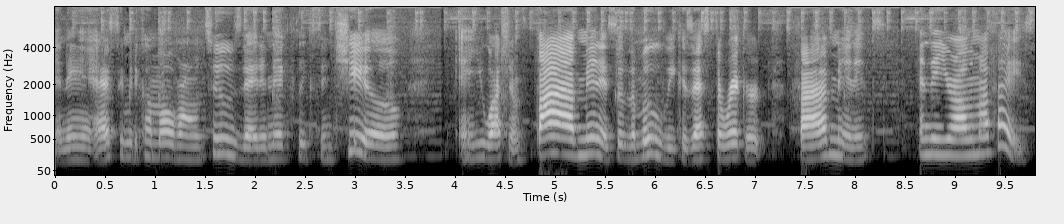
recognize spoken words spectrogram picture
and then asking me to come over on Tuesday to Netflix and chill and you watching five minutes of the movie because that's the record five minutes and then you're all in my face.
